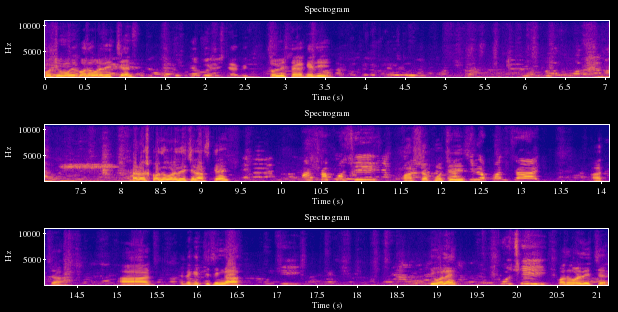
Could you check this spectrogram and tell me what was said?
কচুমুখি কত করে দিচ্ছেন? চল্লিশ টাকা কেজি। ঢেঁড়স কত করে দিচ্ছেন আজকে? পাঁচশো পঁচিশ। আচ্ছা। আর এটা কি চিচিঙ্গা? কি বলে? কত করে দিচ্ছেন?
